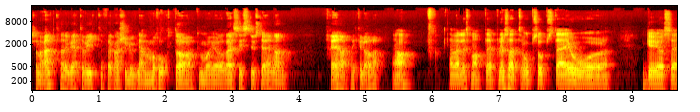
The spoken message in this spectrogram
generelt er det greit å vite, for kanskje du glemmer fort og du må gjøre siste justeringene fredag, ikke lørdag. ja, det er veldig smart, det. Pluss at obs, obs, det er jo gøy å se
